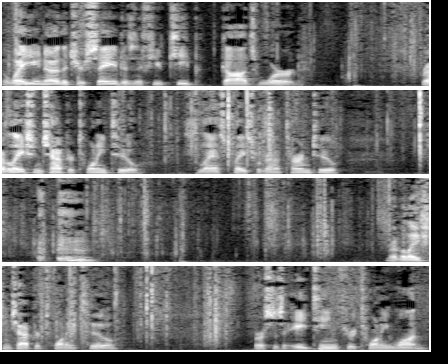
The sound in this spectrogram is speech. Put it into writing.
The way you know that you're saved is if you keep God's word. Revelation chapter 22. It's the last place we're going to turn to. Revelation chapter 22, verses 18 through 21.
